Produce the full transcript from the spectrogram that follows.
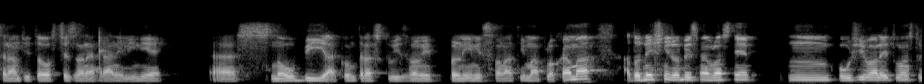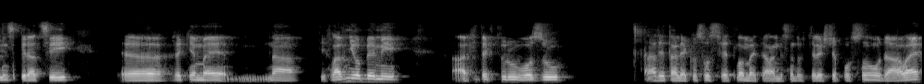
se nám tyto ostřezané hrány linie uh, snoubí a kontrastují s velmi plnými svalnatýma plochama. A do dnešní doby jsme vlastně mm, používali tuhle tu inspiraci, eh, řekněme, na ty hlavní objemy, architekturu vozu, na detaily, jako jsou světlomety, ale my jsme to chtěli ještě posunout dále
